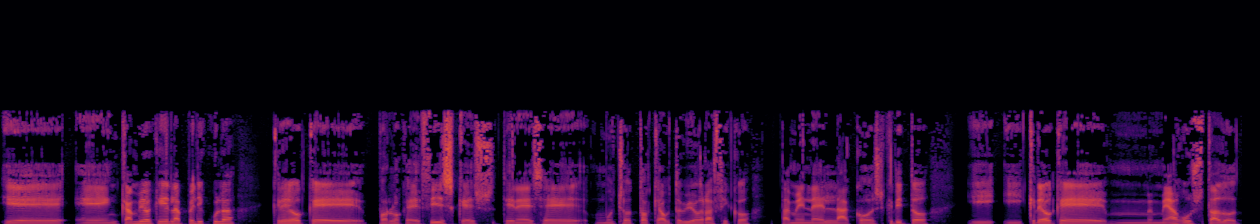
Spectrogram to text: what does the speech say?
Eh, en cambio aquí en la película creo que, por lo que decís, que tiene ese mucho toque autobiográfico, también él la ha coescrito y, creo que me ha gustado.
